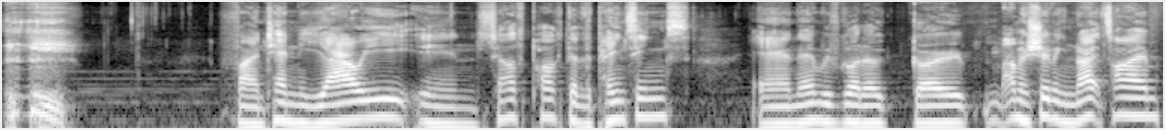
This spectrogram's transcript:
Find 10 Yaoi in South Park, they're the paintings. And then we've got to go, I'm assuming nighttime,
